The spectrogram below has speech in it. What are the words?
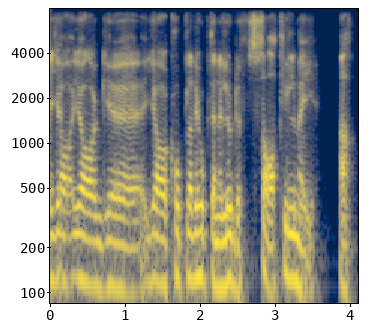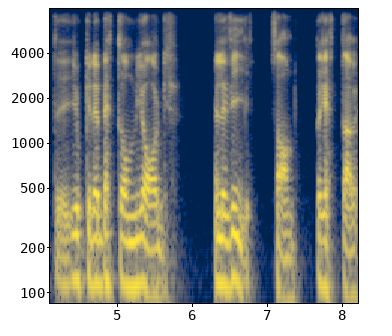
Jag, jag, eh, jag kopplade ihop det när Ludde sa till mig att eh, Jocke det är bättre om jag, eller vi, sa han, berättar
